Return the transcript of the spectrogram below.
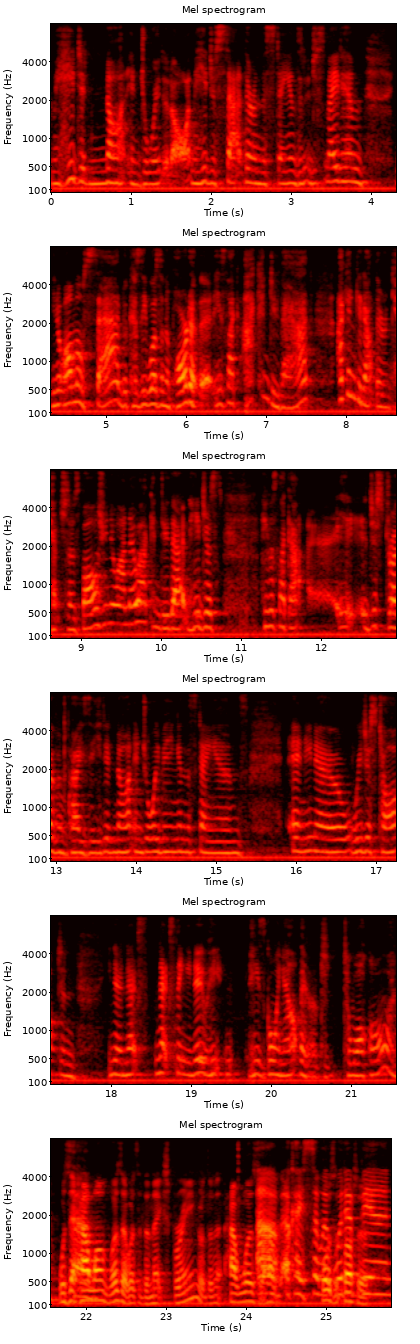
i mean he did not enjoy it at all. I mean he just sat there in the stands and it just made him you know almost sad because he wasn't a part of it. He's like i can do that. I can get out there and catch those balls. You know i know i can do that. And he just he was like I, it just drove him crazy. He did not enjoy being in the stands and you know we just talked and you know next next thing you knew he he's going out there to, to walk on Was that So, how long was that? Was it the next spring or the how was that? um, okay so it would have been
